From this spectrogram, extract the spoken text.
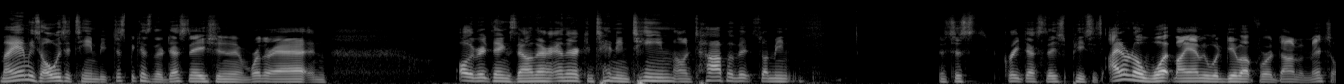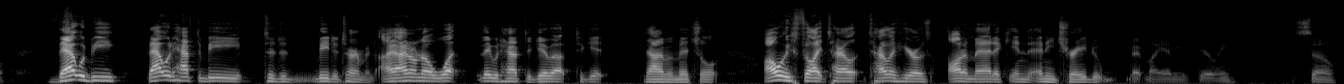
Miami's always a team just because of their destination and where they're at and all the great things down there, and they're a contending team on top of it. So I mean, it's just great destination pieces. I don't know what Miami would give up for a Donovan Mitchell. That would be that would have to be to de- be determined. I, I don't know what they would have to give up to get Donovan Mitchell. I always feel like Tyler, Tyler Herro's automatic in any trade that Miami's doing. So,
